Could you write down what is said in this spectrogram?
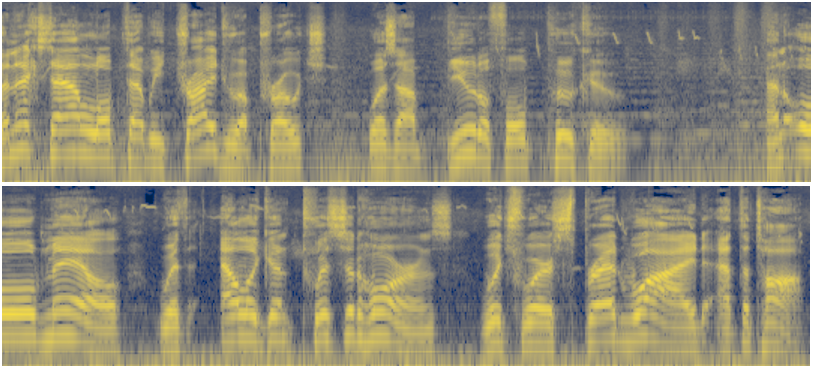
The next antelope that we tried to approach was a beautiful puku, an old male with elegant twisted horns which were spread wide at the top.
